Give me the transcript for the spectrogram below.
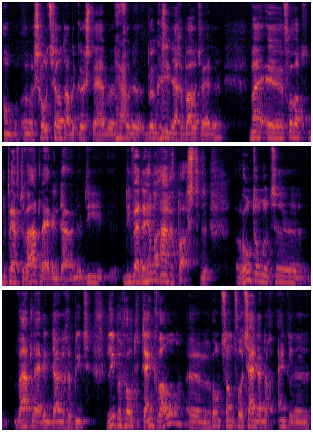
om een schootsveld aan de kust te hebben voor de bunkers die mhm. daar gebouwd werden. Maar voor wat betreft de waterleidingduinen, die, die werden helemaal aangepast. De, rondom het uh, waterleidingduingebied liep een grote tankwal. Uh, rond Zandvoort zijn daar nog enkele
